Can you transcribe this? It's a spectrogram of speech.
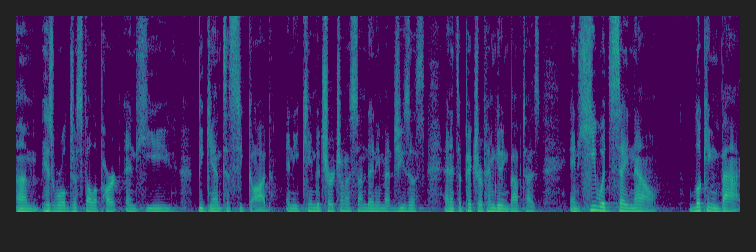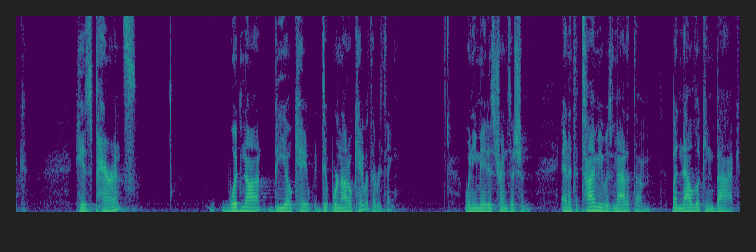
um, his world just fell apart and he began to seek God. And he came to church on a Sunday and he met Jesus. And it's a picture of him getting baptized. And he would say now, looking back, his parents would not be okay, were not okay with everything when he made his transition. And at the time, he was mad at them. But now looking back,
